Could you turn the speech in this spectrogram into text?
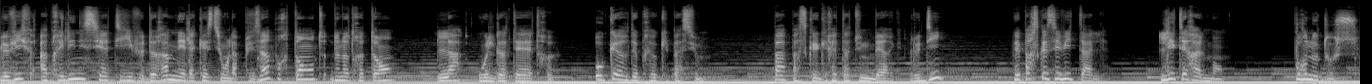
le VIF a pris l'initiative de ramener la question la plus importante de notre temps là où elle doit être, au cœur des préoccupations. Pas parce que Greta Thunberg le dit, mais parce que c'est vital, littéralement, pour nous tous.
